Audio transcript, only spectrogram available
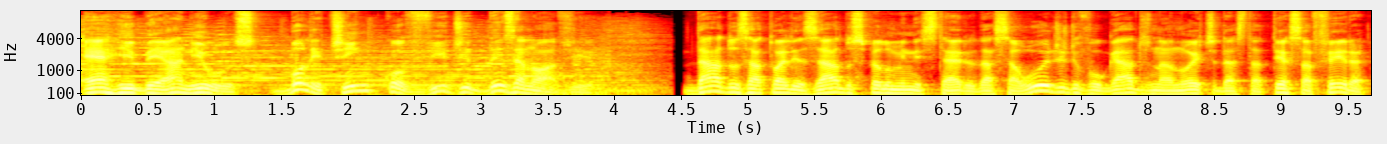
RBA News, Boletim Covid-19. Dados atualizados pelo Ministério da Saúde, divulgados na noite desta terça-feira,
